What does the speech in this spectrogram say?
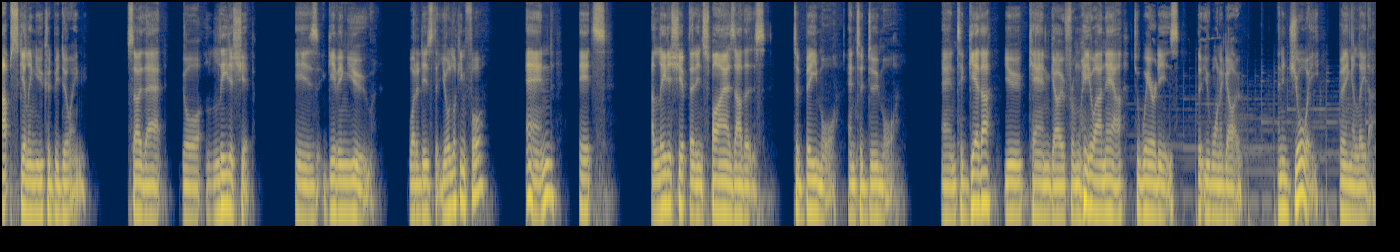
upskilling you could be doing so that your leadership is giving you what it is that you're looking for. And it's a leadership that inspires others to be more and to do more. And together, you can go from where you are now to where it is that you want to go and enjoy being a leader.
